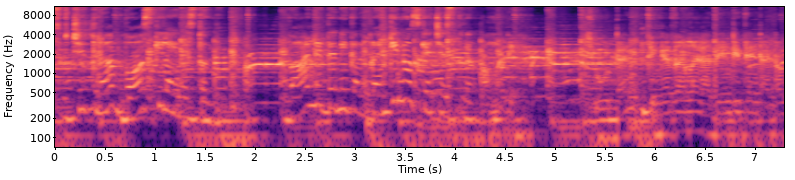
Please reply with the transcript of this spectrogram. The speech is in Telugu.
సుచిత్ర బాస్కి లైన్ ఇస్తుంది. వాళ్ళిద్దరిని కలపడానికి నువ్వు స్కెచ్ చేస్తున్నావు. చూడడానికి తింగదానిలాగా అదేంటి అంటే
